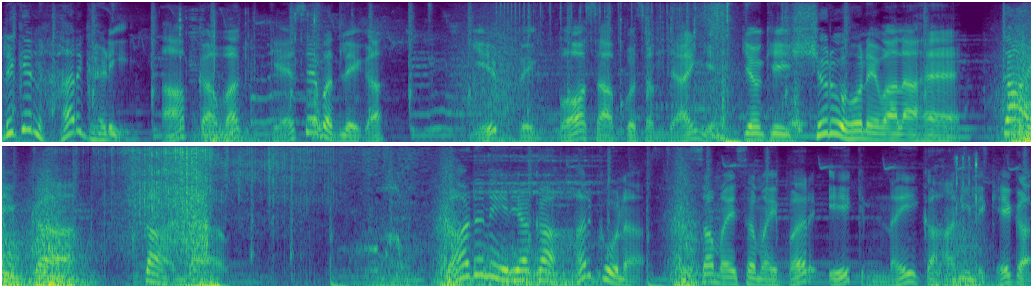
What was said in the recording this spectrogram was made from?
लेकिन हर घड़ी आपका वक्त कैसे बदलेगा? ये बिग बॉस आपको समझाएँगे, क्योंकि शुरू होने वाला है टाइम का तांडव। गार्डन एरिया का हर कोना समय समय पर एक नई कहानी लिखेगा।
